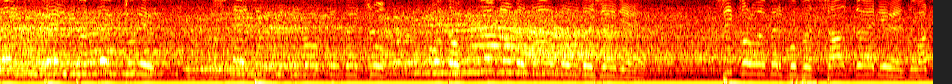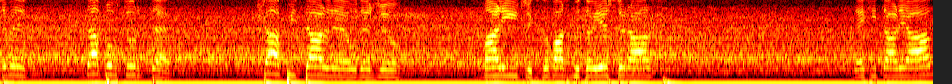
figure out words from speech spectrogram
Seydou Keita, ten, który źle się spisywał w tym meczu. Oto fenomenalne uderzenie. Czy Kolmenberg był bez szans, to ja nie wiem, zobaczymy na powtórce. Kapitalnie uderzył Malijczyk, zobaczmy to jeszcze raz. Niech Italian.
